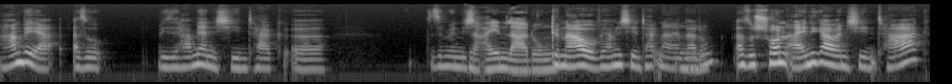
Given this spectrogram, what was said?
haben wir ja, also wir haben ja nicht jeden Tag, äh, sind wir nicht Eine Einladung. Genau, wir haben nicht jeden Tag eine Einladung. Also schon einige, aber nicht jeden Tag.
